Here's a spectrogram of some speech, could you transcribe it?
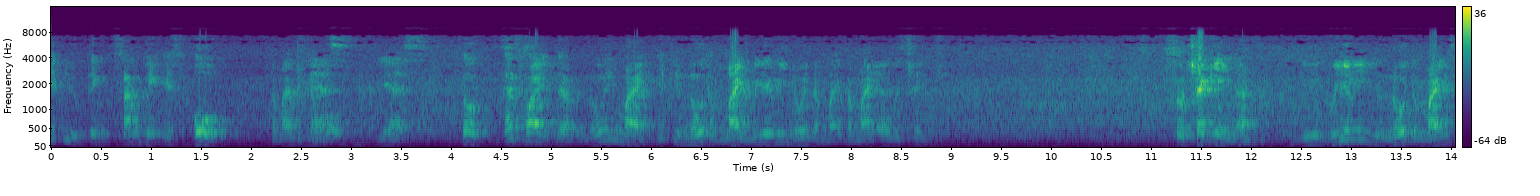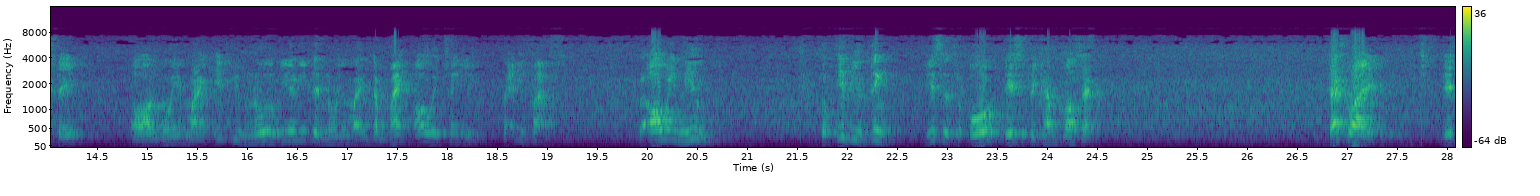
if you think something is old, the mind becomes Yes, old. yes. So that's why the knowing mind, if you know the mind, really knowing the mind, the mind always change. So check in, huh? you really you know the mind state or knowing mind. If you know really the knowing mind, the mind always changing very fast, but always new. So if you think this is old, this become concept. That's why this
